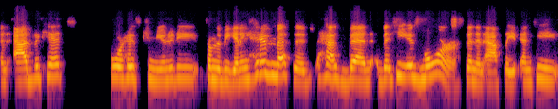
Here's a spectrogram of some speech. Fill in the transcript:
an advocate for his community from the beginning. His message has been that he is more than an athlete and he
